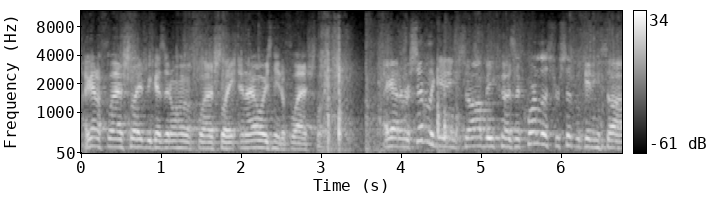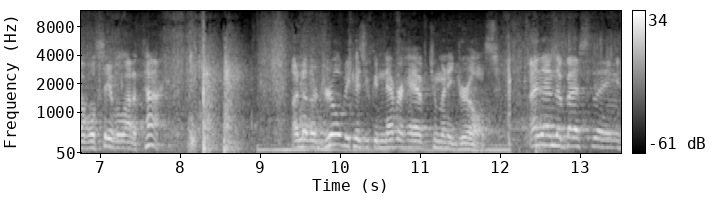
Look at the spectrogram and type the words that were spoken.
I got a flashlight because I don't have a flashlight, and I always need a flashlight. I got a reciprocating saw because a cordless reciprocating saw will save a lot of time. Another drill because you can never have too many drills. And then the best thing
